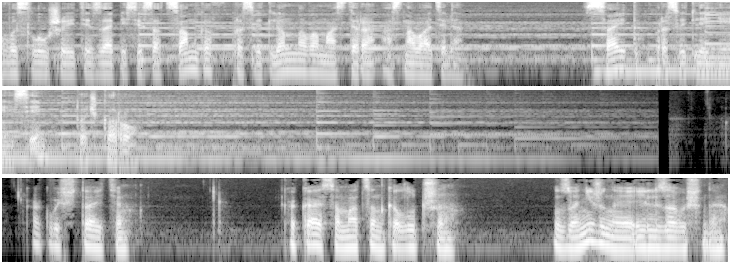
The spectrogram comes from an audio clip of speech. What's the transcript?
Вы слушаете записи сатсангов просветленного мастера-основателя. Сайт просветление7.ру Как вы считаете, какая самооценка лучше? Заниженная или завышенная?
